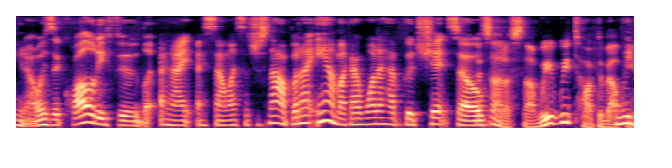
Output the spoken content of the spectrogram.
you know is it quality food like and i, I sound like such a snob but i am like i want to have good shit so It's not a snob. We we talked about We being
